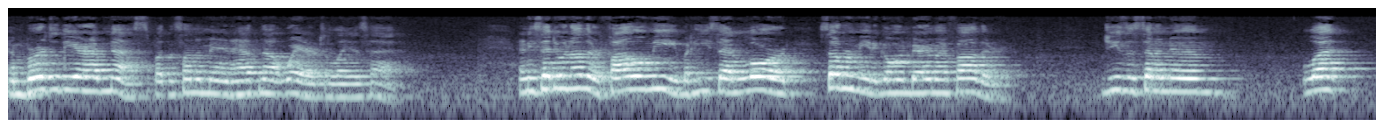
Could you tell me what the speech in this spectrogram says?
and birds of the air have nests, but the Son of Man hath not where to lay his head. And he said to another, Follow me. But he said, Lord, suffer me to go and bury my father. Jesus said unto him, Let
